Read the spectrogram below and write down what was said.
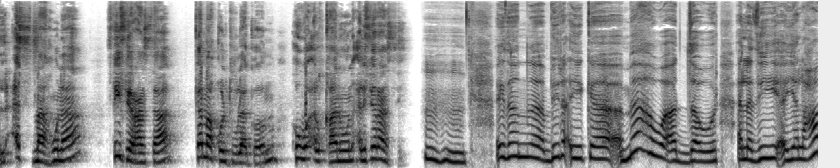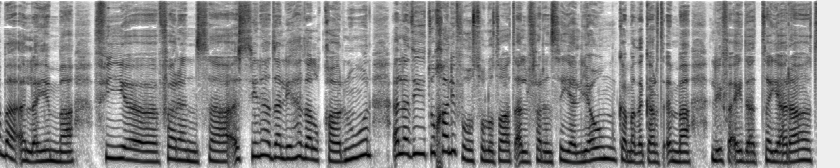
الأسمى هنا في فرنسا كما قلت لكم هو القانون الفرنسي. إذا برأيك ما هو الدور الذي يلعبه الأئمة في فرنسا استنادا لهذا القانون الذي تخالفه السلطات الفرنسية اليوم كما ذكرت إما لفائدة التيارات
